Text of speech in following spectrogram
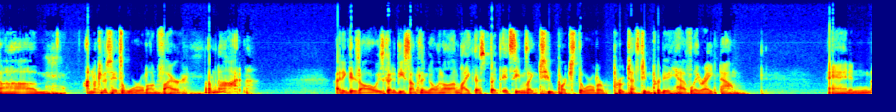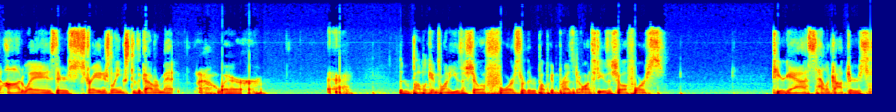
Um, I'm not going to say it's a world on fire. I'm not. I think there's always going to be something going on like this, but it seems like two parts of the world are protesting pretty heavily right now. And in odd ways, there's strange links to the government where uh, the Republicans want to use a show of force, or the Republican president wants to use a show of force. Tear gas, helicopters,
